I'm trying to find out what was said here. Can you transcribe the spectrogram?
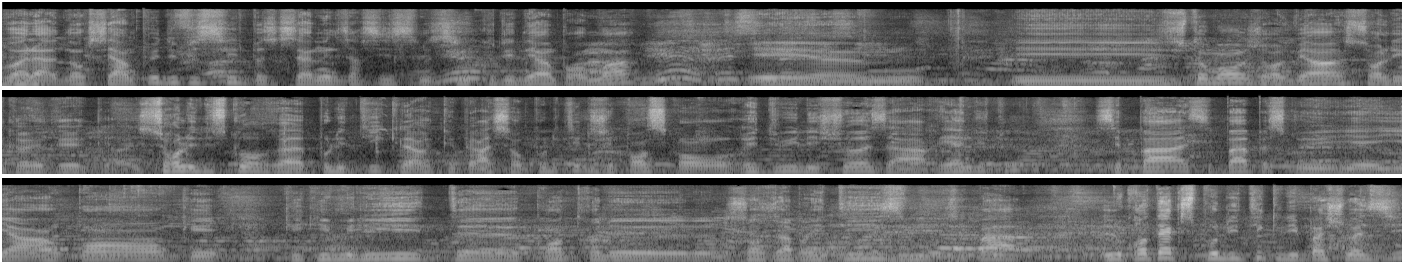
Voilà, donc c'est un peu difficile parce que c'est un exercice aussi quotidien pour moi. Et, euh, et justement, je reviens sur, les, sur le discours euh, politique, la récupération politique. Je pense qu'on réduit les choses à rien du tout. C'est pas, c'est pas parce qu'il y, y a un camp qui, qui, qui milite euh, contre le, le sans-abritisme. Pas le contexte politique, n'est pas choisi,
